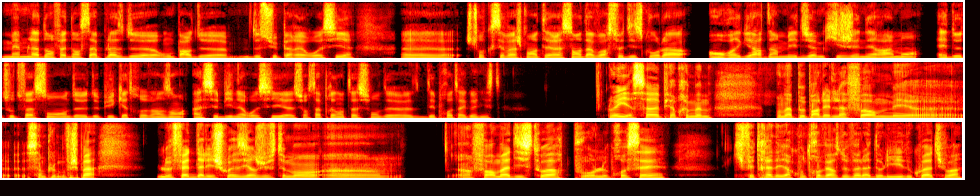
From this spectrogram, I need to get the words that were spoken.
même là-dedans en fait dans sa place de on parle de de super-héros aussi euh, je trouve que c'est vachement intéressant d'avoir ce discours là en regard d'un médium qui généralement est de toute façon depuis 80 ans assez binaire aussi sur sa présentation de, des protagonistes oui, il y a ça. Et puis après, même, on a peu parlé de la forme, mais euh, simplement, je sais pas, le fait d'aller choisir justement un, un format d'histoire pour le procès, qui fait très d'ailleurs controverse de Valladolid ou quoi, tu vois,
